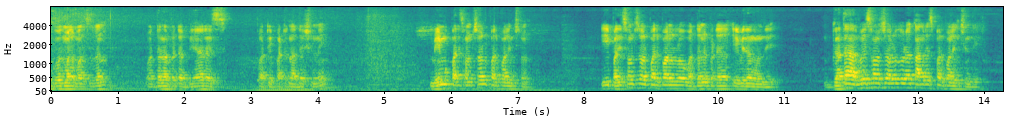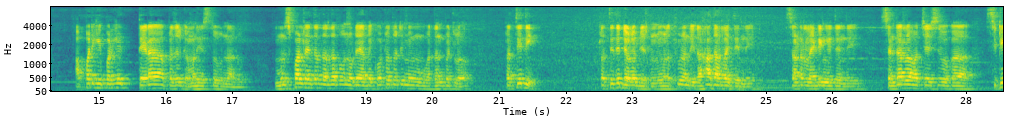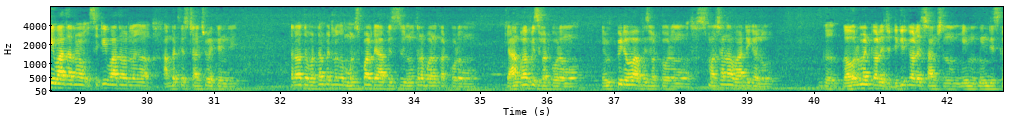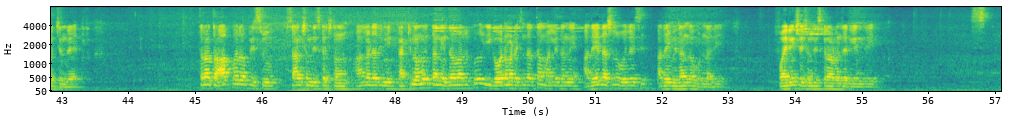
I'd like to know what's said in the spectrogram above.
గోధుమల Madhusudan Wardhannapet BRS party పట్టణ అధ్యక్షుడిని. మేము పది సంవత్సరాలు పరిపాలించినాం. ఈ పది సంవత్సరాల పరిపాలనలో వర్ధనపేట ఏ విధంగా ఉంది? గత అరవై సంవత్సరాలు కూడా కాంగ్రెస్ పరిపాలించింది. అప్పటికి ఇప్పటికీ తేడా ప్రజలు గమనిస్తూ ఉన్నారు. మున్సిపాలిటీ అయితే దాదాపు నూట యాభై కోట్లతోటి మేము వర్ధనపేటలో ప్రతిదీ ప్రతిదీ డెవలప్ చేసినాం. ఇవాళ చూడండి రహదారులు అయితేంది సెంటర్ లైటింగ్ అయితేంది. సెంటర్లో వచ్చేసి ఒక సిటీ వాతావరణం సిటీ వాతావరణంలో అంబేద్కర్ స్టాచ్యూ అయితేంది. తర్వాత వర్ధంపేటలో మున్సిపాలిటీ ఆఫీస్ నూతన భవనం కట్టుకోవడము క్యాంప్ ఆఫీస్ కట్టుకోవడము ఎంపీడీఓ ఆఫీస్ కట్టుకోవడము శ్మశాన వాటికలు గ- government college degree college sanction మేము మేము తీసుకొచ్చిందే. తర్వాత ఆఫర్ ఆఫీసు శాంక్షన్ తీసుకొచ్చినాము ఆల్రెడీ అది మీకు కట్టినాము దాన్ని ఇంతవరకు ఈ గవర్నమెంట్ వచ్చిన తర్వాత మళ్ళీ దాన్ని అదే దశలో వదిలేసి అదే విధంగా ఉన్నది. ఫైరింగ్ స్టేషన్ తీసుకురావడం జరిగింది.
